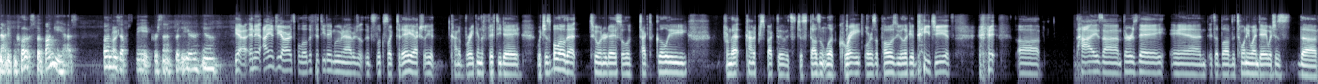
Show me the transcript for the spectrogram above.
Not even close, but Bunge has. Bunge's up 28% for the year. Yeah. Yeah, and in INGR, it's below the 50-day moving average. It looks like today actually it kind of breaking the 50-day, which is below that 200-day. So look, technically, from that kind of perspective, it just doesn't look great. Or as opposed, you look at BG, it's it, uh, highs on Thursday, and it's above the 21-day, which is the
